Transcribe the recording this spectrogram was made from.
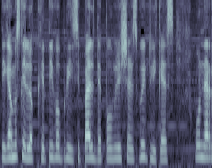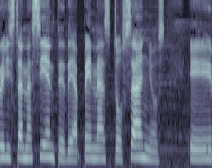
digamos que el objetivo principal de Publishers Weekly, que es una revista naciente de apenas dos años, eh,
